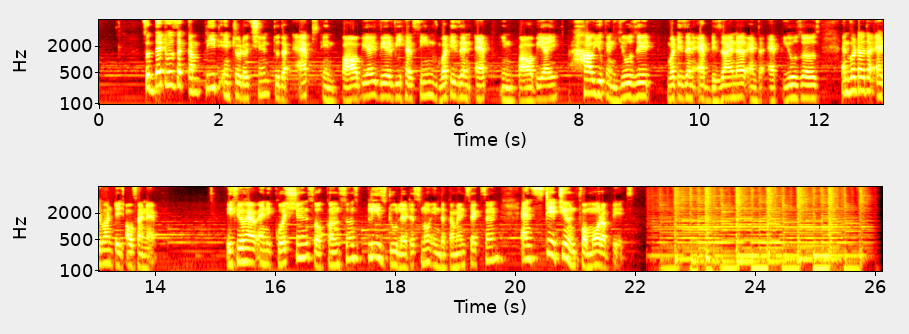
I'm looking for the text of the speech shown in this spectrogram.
So that was the complete introduction to the apps in Power BI where we have seen what is an app in Power BI, how you can use it, what is an app designer and the app users and what are the advantages of an app. If you have any questions or concerns, please do let us know in the comment section and stay tuned for more updates.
